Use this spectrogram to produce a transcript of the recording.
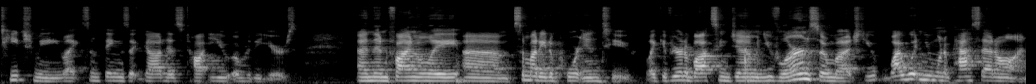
teach me like some things that God has taught you over the years? And then finally, um, somebody to pour into. Like if you're in a boxing gym and you've learned so much, you why wouldn't you want to pass that on?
